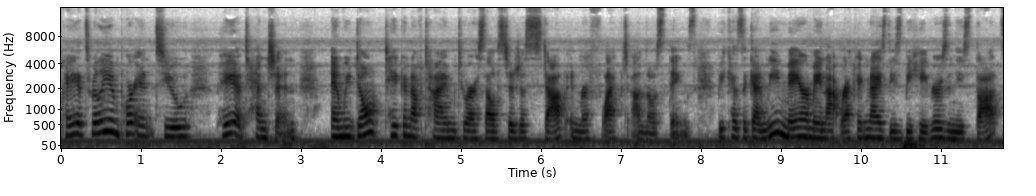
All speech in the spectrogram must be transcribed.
Okay, it's really important to pay attention and we don't take enough time to ourselves to just stop and reflect on those things. Because again, we may or may not recognize these behaviors and these thoughts.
